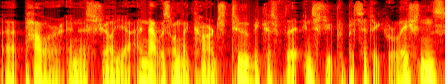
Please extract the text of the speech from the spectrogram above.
uh, power in Australia. And that was on the cards too, because for the Institute for Pacific Relations,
